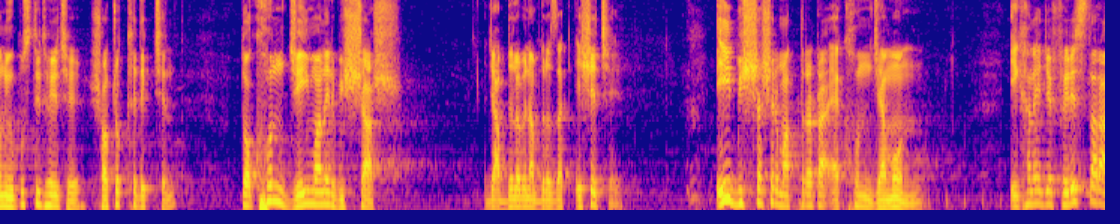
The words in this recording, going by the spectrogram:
উনি উপস্থিত হয়েছে, সচক্ষে দেখছেন, তখন যেই মানের বিশ্বাস যে আবদুল্লাহ বিন আব্দুল রাজাক এসেছে, এই বিশ্বাসের মাত্রাটা এখন যেমন এখানে যে ফেরেস্তারা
